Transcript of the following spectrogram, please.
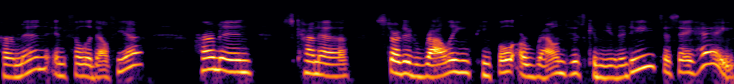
Herman in Philadelphia, Herman kind of started rallying people around his community to say, hey,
